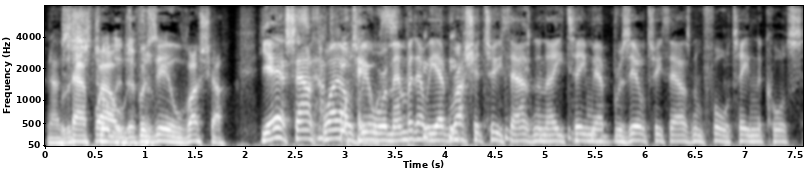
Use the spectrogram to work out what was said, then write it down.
You know, Well, South Wales, different. Brazil, Russia. Yeah, South, South Wales, we all remember that. We had Russia 2018, we had Brazil 2014, of course,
